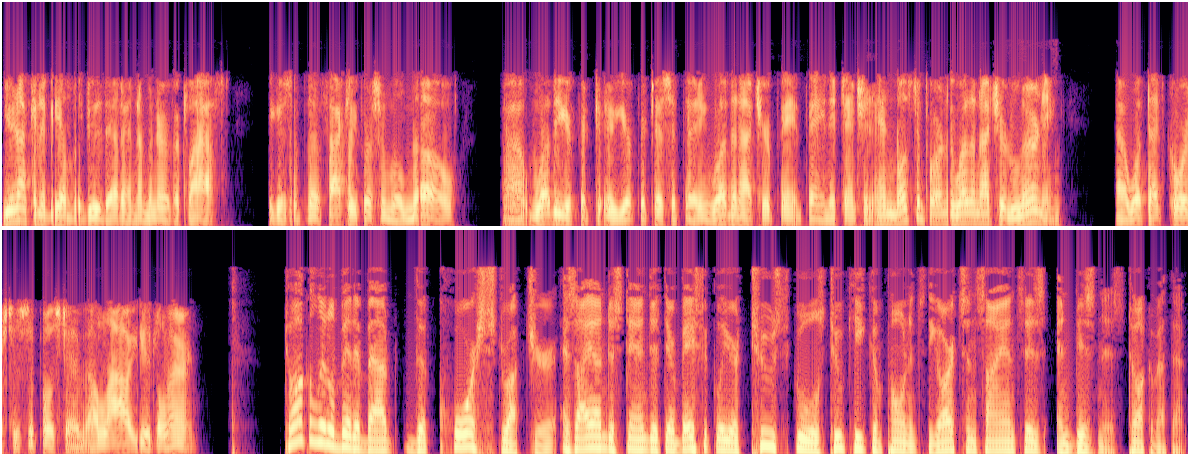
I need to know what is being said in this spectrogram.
You're not going to be able to do that in a Minerva class because the faculty person will know uh, whether you're you're participating, whether or not you're pay, paying attention, and most importantly, whether or not you're learning uh, what that course is supposed to allow you to learn. Talk a little bit about the core structure. As I understand it, there basically are two schools, two key components, the arts and sciences and business. Talk about that.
